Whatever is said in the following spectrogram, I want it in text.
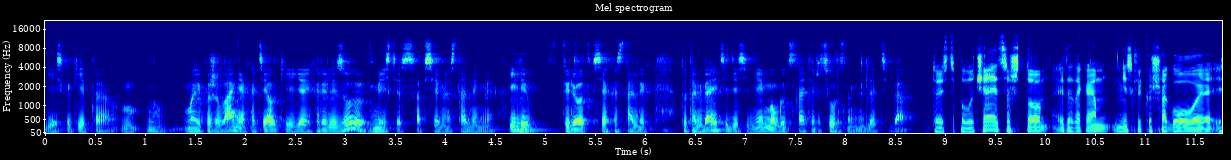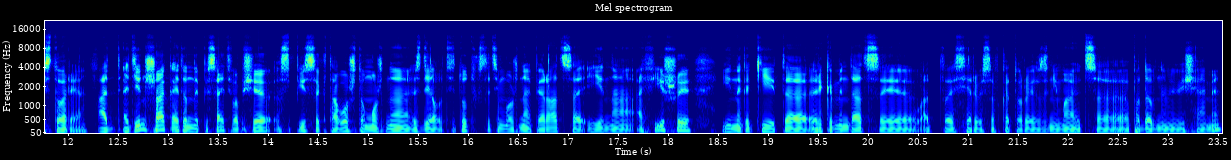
есть какие-то ну, мои пожелания, хотелки, я их реализую вместе со всеми остальными или вперед всех остальных, то тогда эти 10 дней могут стать ресурсами для тебя. То есть получается, что это такая несколько шаговая история. Один шаг — это написать вообще список того, что можно сделать. И тут, кстати, можно опираться и на афиши, и на какие-то рекомендации от сервисов, которые занимаются подобными вещами.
